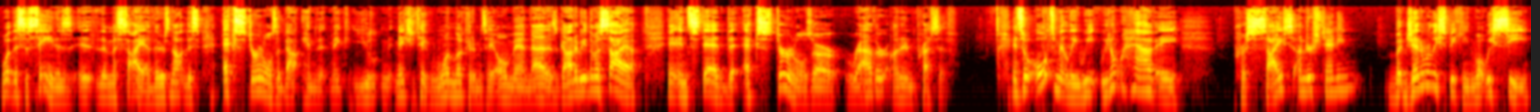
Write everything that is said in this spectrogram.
what this is saying is, is, the Messiah. There's not this externals about him that make you makes you take one look at him and say, "Oh man, that has got to be the Messiah." Instead, the externals are rather unimpressive. And so ultimately, we, we don't have a precise understanding, but generally speaking, what we see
